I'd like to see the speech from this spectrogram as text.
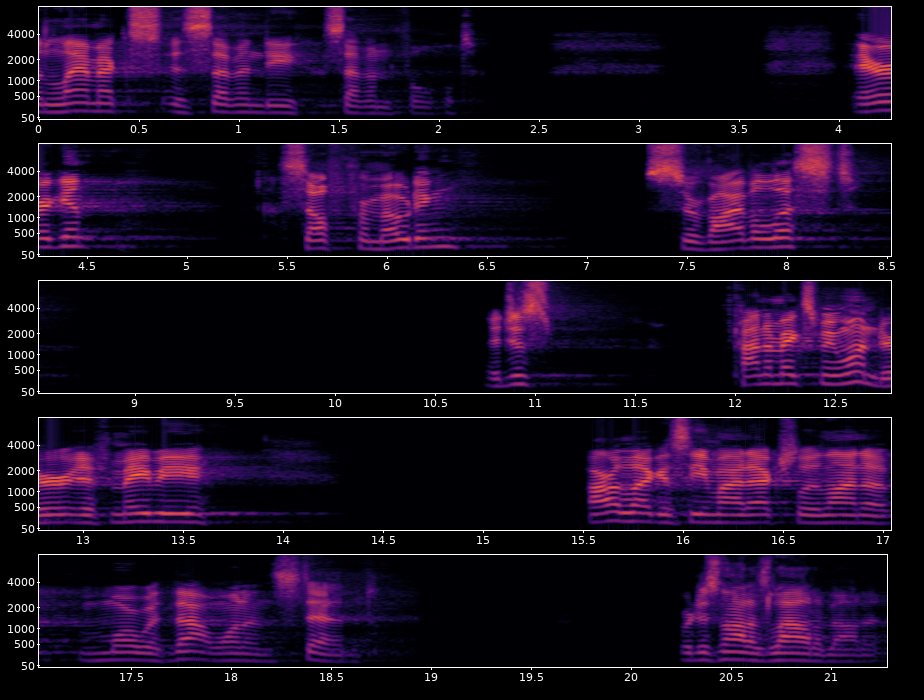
then Lamech's is 77 fold. Arrogant, self promoting, survivalist. It just kind of makes me wonder if maybe our legacy might actually line up more with that one instead. We're just not as loud about it.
